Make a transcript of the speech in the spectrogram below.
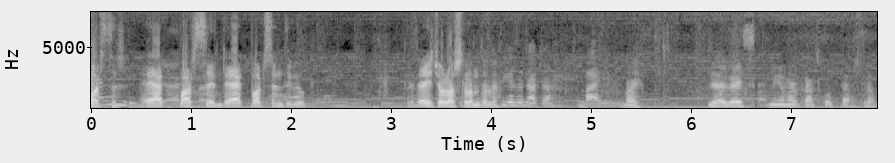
পার্সেন্ট এক পার্সেন্ট এক পার্সেন্ট দিবি ওকে। ঠিক আছে চলে আসলাম তাহলে। ঠিক আছে টাটা বাই। বাই। যাই গাইস আমি আমার কাজ করতে আসলাম।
